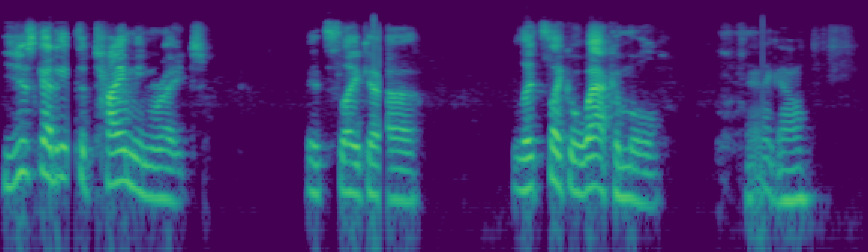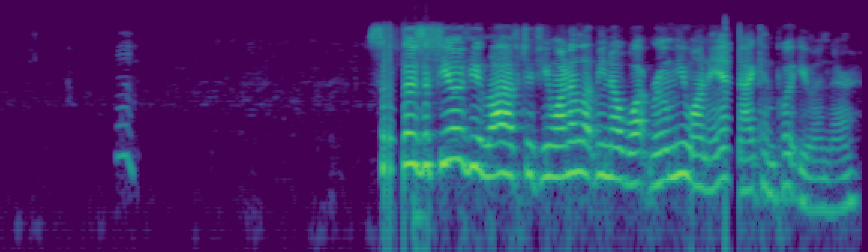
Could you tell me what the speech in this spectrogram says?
You just got to get the timing right. It's like a, it's like a whack-a-mole. There they go. Hmm. So there's a few of you left. If you want to let me know what room you want in, I can put you in there.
